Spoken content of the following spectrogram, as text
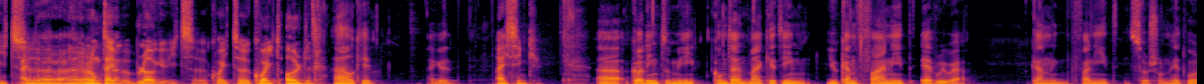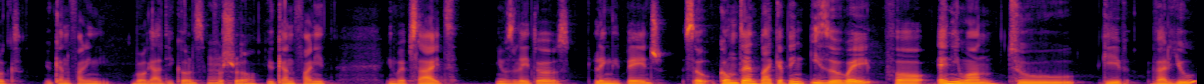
It's I'm, uh, uh, a long time I'm- blog. It's uh, quite uh, quite old, Ah, okay. I got it. I think. Uh, according to me, content marketing, you can find it everywhere. You can find it in social networks. You can find it in blog articles for Mm. sure. You can find it in websites, newsletters, LinkedIn page. So content marketing is a way for anyone to give value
